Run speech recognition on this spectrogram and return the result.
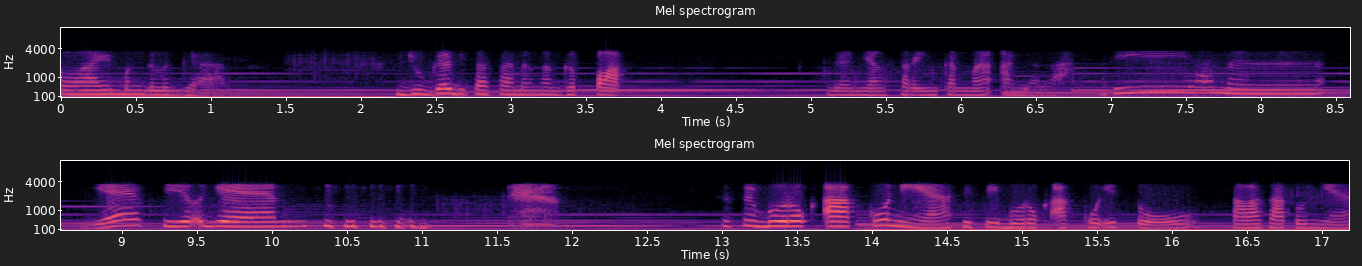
selain menggelegar juga bisa sambil ngegeplak. Dan yang sering kena adalah Riana. Yes, see you again. sisi buruk aku nih ya, sisi buruk aku itu salah satunya.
